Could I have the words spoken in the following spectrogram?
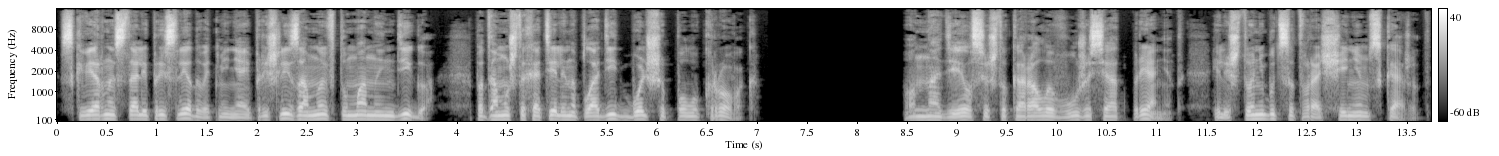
Скверны стали преследовать меня и пришли за мной в туман Индиго, потому что хотели наплодить больше полукровок. Он надеялся, что Коралла в ужасе отпрянет или что-нибудь с отвращением скажет.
